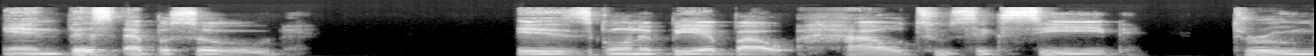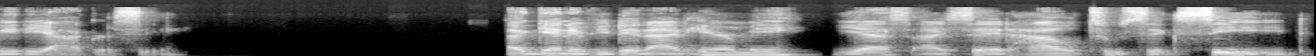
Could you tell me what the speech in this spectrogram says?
In this episode, is going to be about how to succeed through mediocrity. Again, if you did not hear me, yes, I said how to succeed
